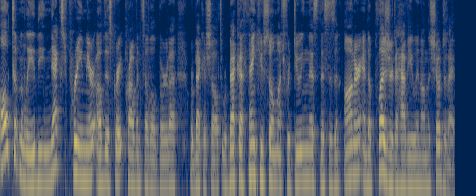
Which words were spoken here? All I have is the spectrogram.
ultimately the next premier of this great province of Alberta, Rebecca Schulz. Rebecca, thank you so much for doing this. This is an honor and a pleasure to have you in on the show today.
